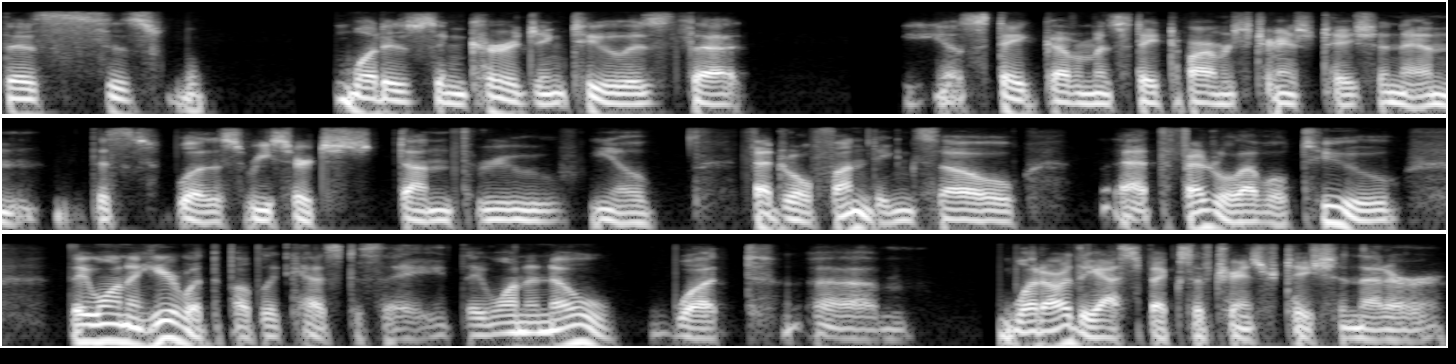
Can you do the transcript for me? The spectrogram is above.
this is what is encouraging too is that you know state government, state departments, of transportation, and this was research done through you know federal funding. So at the federal level too, they want to hear what the public has to say. They want to know what um, what are the aspects of transportation that are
